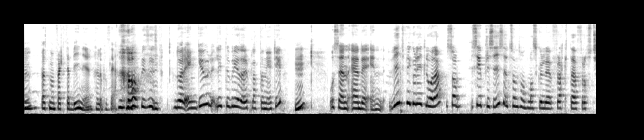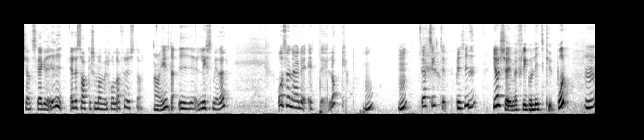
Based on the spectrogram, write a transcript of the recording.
Mm. Fast man fraktar bin i den, höll jag på att säga. Ja, precis. Då är det en gul, lite bredare platta ner till. Och sen är det en vit frigolitlåda som ser precis ut som sånt man skulle frakta frostkänsliga grejer i. Eller saker som man vill hålla frysta Ja, just det. i livsmedel. Och sen är det ett eh, lock. Mm. Mm. That's it typ. Precis. Mm. Jag kör ju med frigolitkupor. Mm.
